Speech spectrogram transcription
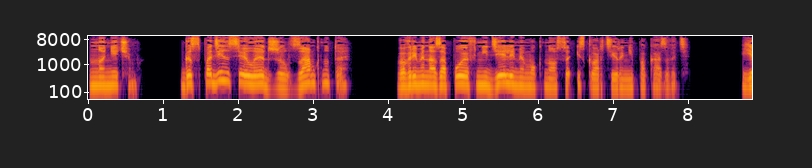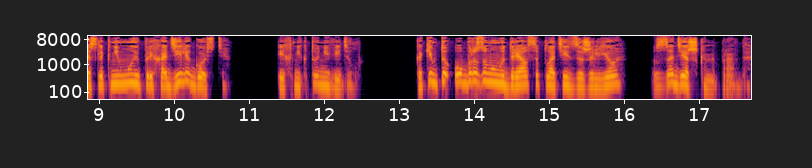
Но нечем. Господин Силет замкнуто. Во времена запоев неделями мог носа из квартиры не показывать. Если к нему и приходили гости, их никто не видел. Каким-то образом умудрялся платить за жилье, с задержками, правда.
